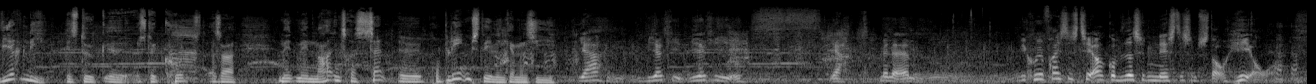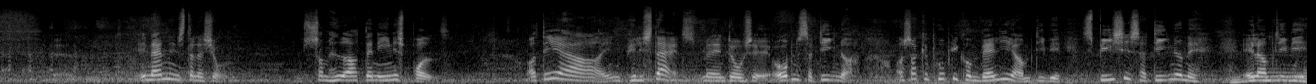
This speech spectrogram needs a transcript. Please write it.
virkelig et stykke, øh, et stykke kunst, altså med, med en meget interessant øh, problemstilling, kan man sige. ja, virkelig, virkelig... øh, Ja, men øh, vi kunne jo fristes til at gå videre til den næste, som står herover. Øh, en anden installation, som hedder Den Enes Brød. Og det er en pelistat med en dåse åbne sardiner. Og så kan publikum vælge, om de vil spise sardinerne, eller om de vil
